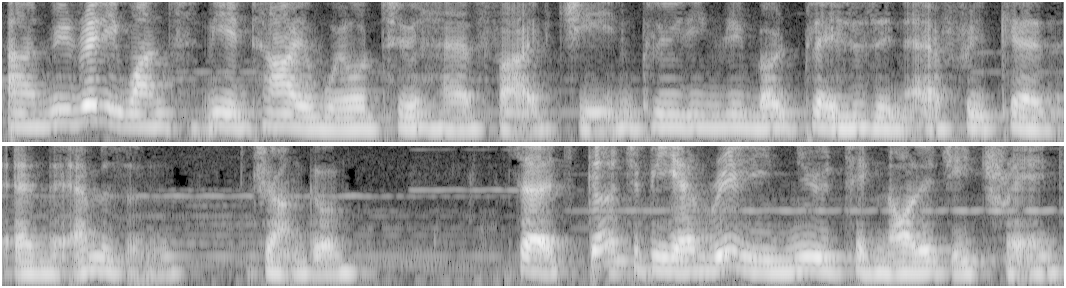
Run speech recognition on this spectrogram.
And we really want the entire world to have 5g including remote places in africa and the amazon jungle. So it's going to be a really new technology trend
